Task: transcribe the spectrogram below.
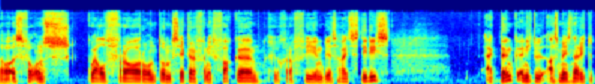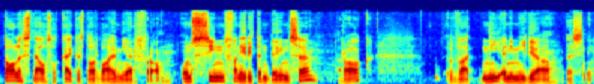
Daar is vir ons kwel vrae rondom sekere van die vakke, geografie en besigheidsstudies. Ek dink in die as mens na die totale stelsel kyk, is daar baie meer vrae. Ons sien van hierdie tendense raak wat nie in die media is nie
